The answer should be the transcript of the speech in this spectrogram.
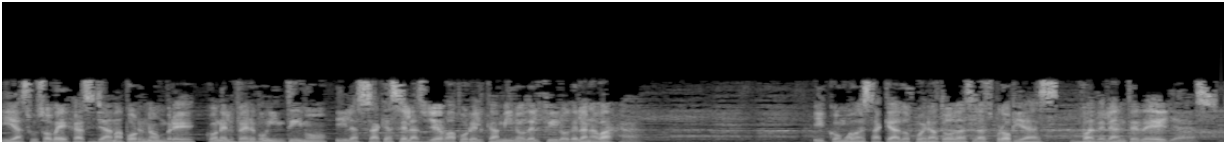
Y a sus ovejas llama por nombre, con el verbo íntimo, y las saca se las lleva por el camino del filo de la navaja. Y como ha sacado fuera todas las propias, va delante de ellas.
